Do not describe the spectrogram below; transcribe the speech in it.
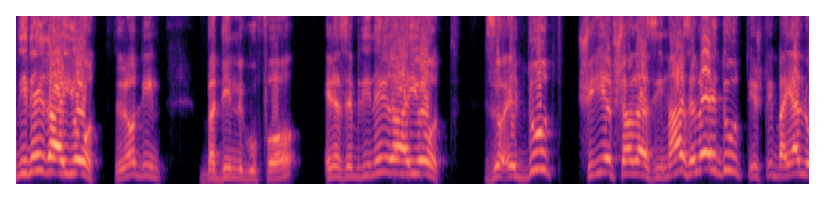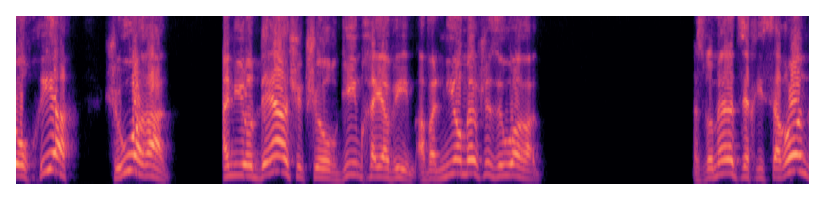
דיני ראיות, זה לא דין בדין לגופו, אלא זה בדיני ראיות. זו עדות שאי אפשר להזימה, זה לא עדות, יש לי בעיה להוכיח שהוא הרג. אני יודע שכשהורגים חייבים, אבל מי אומר שזה הוא הרג? אז זאת אומרת, זה חיסרון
